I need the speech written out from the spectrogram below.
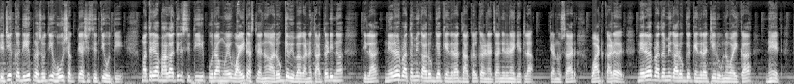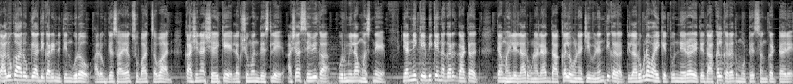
तिची कधीही प्रसूती होऊ शकते अशी स्थिती होती. मात्र या भागातील स्थिती ही पुरामुळे वाईट असल्यानं आरोग्य विभागानं तातडीनं तिला नेरळ प्राथमिक आरोग्य केंद्रात दाखल करण्याचा निर्णय घेतला. त्यानुसार वाट काढत नेरळ प्राथमिक आरोग्य केंद्राची रुग्णवाहिका नेत तालुका आरोग्य अधिकारी नितीन गुरव आरोग्य सहाय्यक सुभाष चव्हाण काशीनाथ शेळके लक्ष्मण देसले अशा सेविका उर्मिला मसने यांनी केबीके नगर गाठत त्या महिलेला रुग्णालयात दाखल होण्याची विनंती करत तिला रुग्णवाहिकेतून नेरळ येथे दाखल करत मोठे संकट टळले.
